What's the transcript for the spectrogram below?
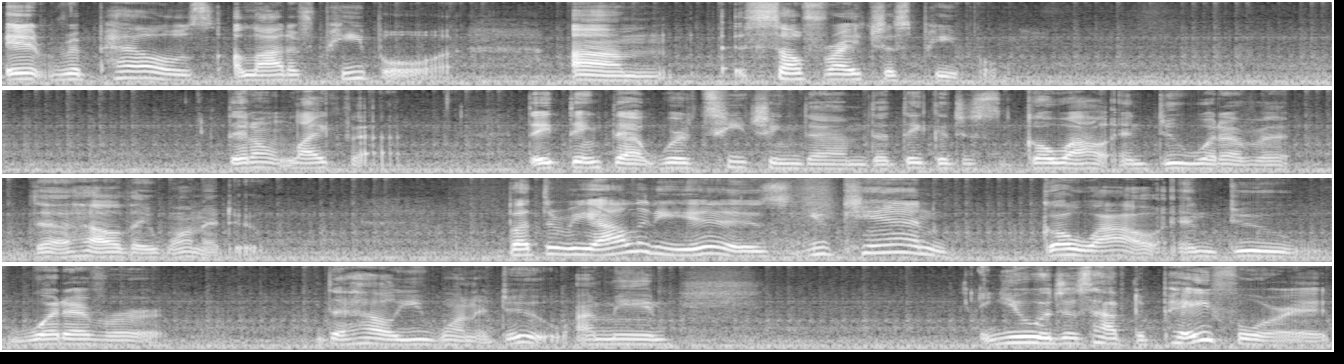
it repels a lot of people, um, self righteous people. They don't like that. They think that we're teaching them that they could just go out and do whatever the hell they want to do. But the reality is, you can go out and do whatever the hell you want to do. I mean, you would just have to pay for it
